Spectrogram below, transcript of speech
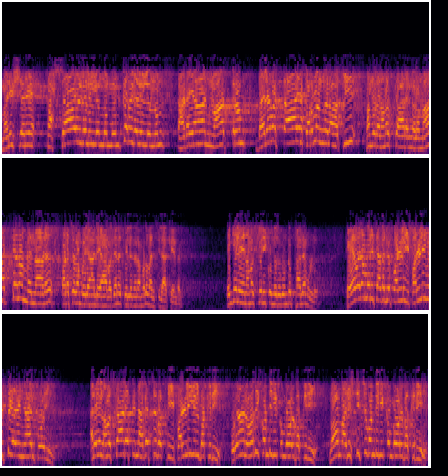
മനുഷ്യനെ കഷായുകളിൽ നിന്നും മുൻകറുകളിൽ നിന്നും തടയാൻ മാത്രം ബലവത്തായ കർമ്മങ്ങളാക്കി നമ്മുടെ നമസ്കാരങ്ങൾ മാറ്റണം എന്നാണ് പടച്ചതമ്പുരാന്റെ ആ വചനത്തിൽ നിന്ന് നമ്മൾ മനസ്സിലാക്കേണ്ടത്. എങ്കിലേ നമസ്കരിക്കുന്നത് കൊണ്ട് ഫലമുള്ളൂ. കേവലം ഒരു ചടങ്ങ് പള്ളി പള്ളി വിട്ടുകഴിഞ്ഞാൽ പോയി. അല്ലെങ്കിൽ നമസ്കാരത്തിന് അകത്ത് ഭക്തി പള്ളിയിൽ ബക്രി ഖുർആൻ ഓതിക്കൊണ്ടിരിക്കുമ്പോൾ ബക്രി നോമ്പ് അനുഷ്ഠിച്ചുകൊണ്ടിരിക്കുമ്പോൾ ബക്രി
